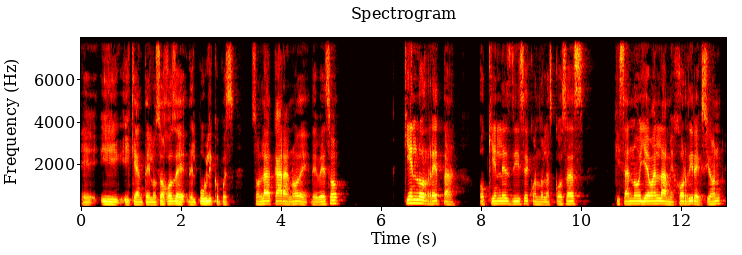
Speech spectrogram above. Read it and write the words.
eh, y, que ante los ojos del público, pues son la cara, ¿no? De, beso. ¿Quién los reta o quién les dice cuando las cosas quizá no llevan la mejor dirección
